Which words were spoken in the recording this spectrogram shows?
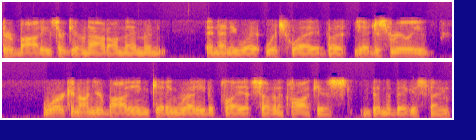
their bodies are giving out on them in in any way which way but yeah just really working on your body and getting ready to play at seven o'clock has been the biggest thing.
